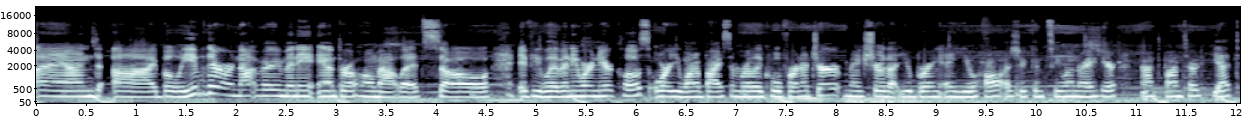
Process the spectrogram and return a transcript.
and uh, I believe there are not very many Anthro home outlets. So if you live anywhere near close or you want to buy some really cool furniture, make sure that you bring a U-Haul, as you can see one right here, not sponsored yet.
